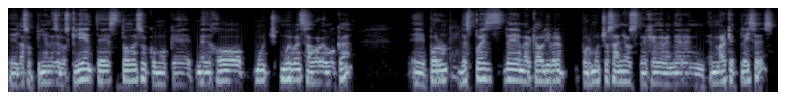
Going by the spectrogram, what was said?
las opiniones de los clientes, todo eso como que me dejó muy buen sabor de boca. por Después de Mercado Libre, por muchos años dejé de vender en, en marketplaces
